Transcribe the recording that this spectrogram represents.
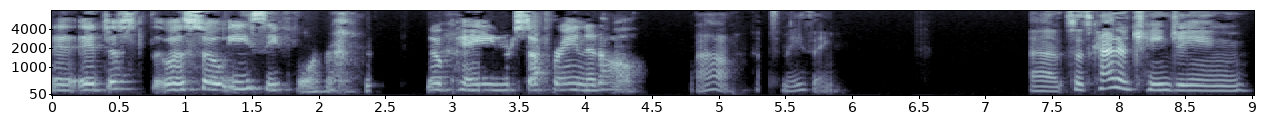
it, it just was so easy for her. No pain or suffering at all. Wow, that's amazing. Um, so it's kind of changing,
